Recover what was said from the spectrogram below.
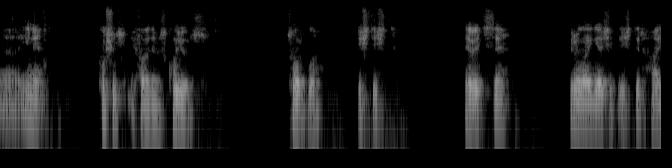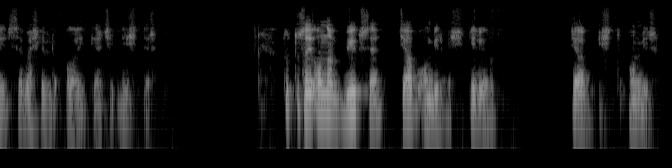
Ee, yine koşul ifademizi koyuyoruz. Sorgu işte. Evet ise bir olay gerçekleştir. Hayır ise başka bir olay gerçekleştir. Tuttu sayı ondan büyükse cevap 11'miş. Geliyorum. Cevap işte 11.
